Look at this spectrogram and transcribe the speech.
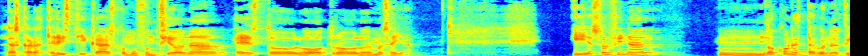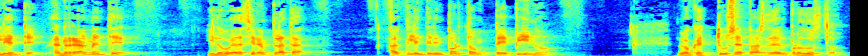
Las características, cómo funciona, esto, lo otro, lo demás allá. Y eso al final mm, no conecta con el cliente. Realmente, y lo voy a decir en plata, al cliente le importa un pepino lo que tú sepas del producto.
